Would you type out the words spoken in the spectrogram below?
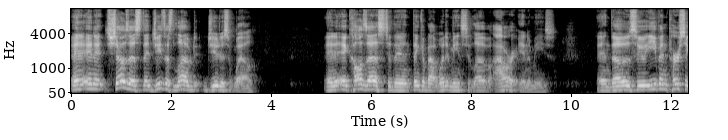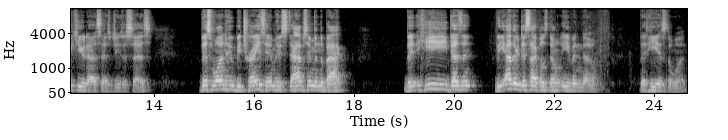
And, and it shows us that Jesus loved Judas well. And it calls us to then think about what it means to love our enemies and those who even persecute us, as Jesus says. This one who betrays him, who stabs him in the back, that he doesn't, the other disciples don't even know that he is the one.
